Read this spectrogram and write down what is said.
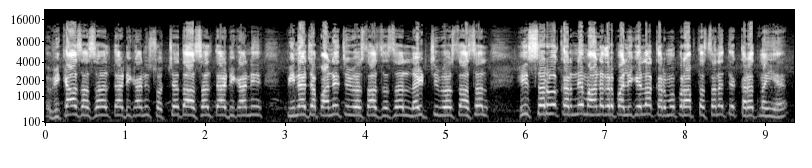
विकास असेल त्या ठिकाणी स्वच्छता असेल त्या ठिकाणी पिण्याच्या पाण्याची व्यवस्था असेल लाईटची व्यवस्था असेल ही सर्व करणे महानगरपालिकेला कर्मप्राप्त असताना ते करत नाही आहे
